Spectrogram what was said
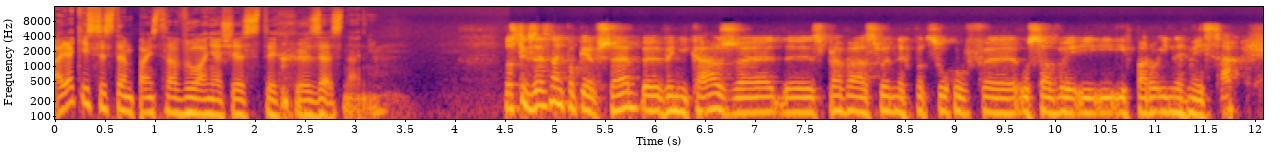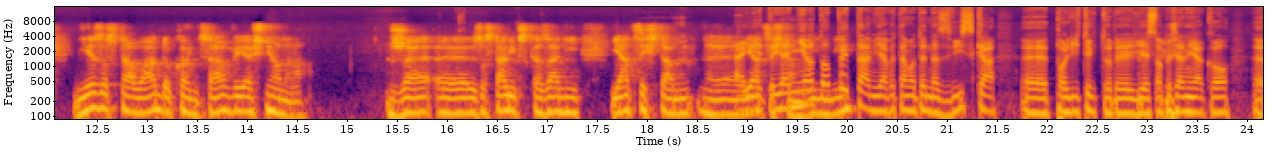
A jaki system państwa wyłania się z tych zeznań? No z tych zeznań po pierwsze wynika, że sprawa słynnych podsłuchów Usowy i, i, i w paru innych miejscach nie została do końca wyjaśniona że e, zostali wskazani jacyś tam. E, jacyś ja tam nie o to inni. pytam, ja pytam o te nazwiska. E, polityk, który jest określany jako e,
